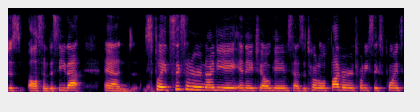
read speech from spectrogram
just awesome to see that. And he's played 698 NHL games, has a total of 526 points,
